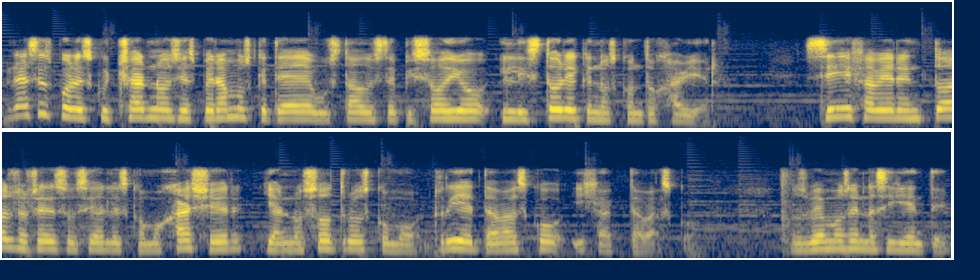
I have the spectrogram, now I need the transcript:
Gracias por escucharnos y esperamos que te haya gustado este episodio y la historia que nos contó Javier. Sigue Javier en todas las redes sociales como Hasher y a nosotros como Ríe Tabasco y Hack Tabasco. Nos vemos en la siguiente.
